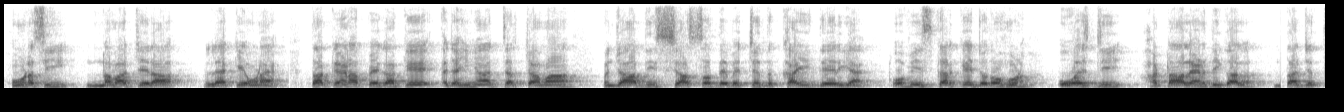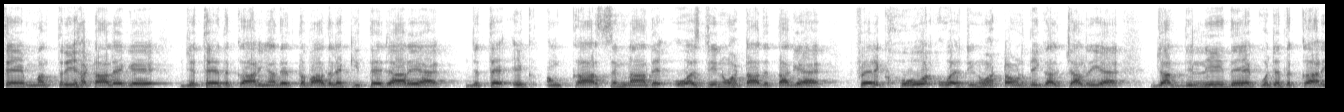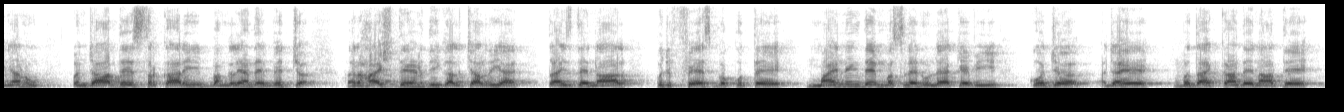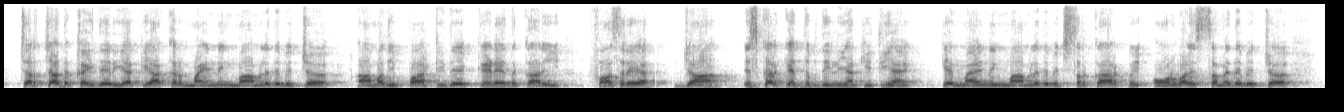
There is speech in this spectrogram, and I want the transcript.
ਹੁਣ ਅਸੀਂ ਨਵਾਂ ਚਿਹਰਾ ਲੈ ਕੇ ਆਉਣਾ ਤਾਂ ਕਹਿਣਾ ਪਏਗਾ ਕਿ ਅਜਿਹੀਆਂ ਚਰਚਾਵਾਂ ਪੰਜਾਬ ਦੀ ਸਿਆਸਤ ਦੇ ਵਿੱਚ ਦਿਖਾਈ ਦੇ ਰਹੀਆਂ ਉਹ ਵੀ ਇਸ ਕਰਕੇ ਜਦੋਂ ਹੁਣ OSD ਹਟਾ ਲੈਣ ਦੀ ਗੱਲ, ਤਾਂ ਜਿੱਥੇ ਮੰਤਰੀ ਹਟਾ ਲਏ ਗਏ, ਜਿੱਥੇ ਅਧਿਕਾਰੀਆਂ ਦੇ ਤਬਾਦਲੇ ਕੀਤੇ ਜਾ ਰਹੇ ਹੈ, ਜਿੱਥੇ ਇੱਕ ਓਂਕਾਰ ਸਿੰਘ ਨਾਂ ਦੇ OSD ਨੂੰ ਹਟਾ ਦਿੱਤਾ ਗਿਆ ਹੈ, ਫਿਰ ਇੱਕ ਹੋਰ OSD ਨੂੰ ਹਟਾਉਣ ਦੀ ਗੱਲ ਚੱਲ ਰਹੀ ਹੈ। ਜਾਂ ਦਿੱਲੀ ਦੇ ਕੁਝ ਅਧਿਕਾਰੀਆਂ ਨੂੰ ਪੰਜਾਬ ਦੇ ਸਰਕਾਰੀ ਬੰਗਲਿਆਂ ਦੇ ਵਿੱਚ ਰਹਾਇਸ਼ ਦੇਣ ਦੀ ਗੱਲ ਚੱਲ ਰਹੀ ਹੈ, ਤਾਂ ਇਸ ਦੇ ਨਾਲ ਕੁਝ ਫੇਸਬੁੱਕ ਉੱਤੇ ਮਾਈਨਿੰਗ ਦੇ ਮਸਲੇ ਨੂੰ ਲੈ ਕੇ ਵੀ ਕੁਝ ਅਜਿਹੇ ਵਿਧਾਇਕਾਂ ਦੇ ਨਾਂ ਤੇ ਚਰਚਾ ਦਿਖਾਈ ਦੇ ਰਹੀ ਹੈ ਕਿ ਆਖਰ ਮਾਈਨਿੰਗ ਮਾਮਲੇ ਦੇ ਵਿੱਚ ਆਮ ਆਦਮੀ ਪਾਰਟੀ ਦੇ ਕਿਹੜੇ ਅਧਿਕਾਰੀ ਫਸ ਰਹੇ ਆ ਜਾਂ ਇਸ ਕਰਕੇ ਤਬਦੀਲੀਆਂ ਕੀਤੀਆਂ ਹੈ ਕਿ ਮਾਈਨਿੰਗ ਮਾਮਲੇ ਦੇ ਵਿੱਚ ਸਰਕਾਰ ਕੋਈ ਆਉਣ ਵਾਲੇ ਸਮੇਂ ਦੇ ਵਿੱਚ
